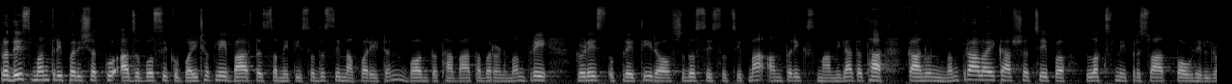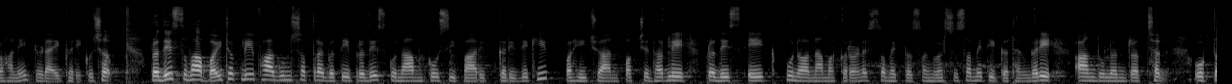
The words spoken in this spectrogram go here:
प्रदेश मन्त्री परिषदको आज बसेको बैठकले वार्ता समिति सदस्यमा पर्यटन वन तथा वातावरण मन्त्री गणेश उप्रेती र सदस्य सचिवमा अन्तरिक्ष मामिला तथा कानून मन्त्रालयका सचिव लक्ष्मी प्रसाद पौडेल रहने निर्णय गरेको छ। प्रदेशसभा बैठकले फागुन सत्र गते प्रदेशको नाम कोशी पारित गरेदेखि पहिचान पक्षधरले प्रदेश एक पुनः नामाकरण संयुक्त सङ्घर्ष समिति गठन गरी। आन्दोलनरत छन्। उक्त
